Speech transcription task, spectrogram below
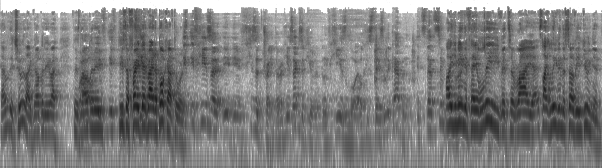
that would be true. Like nobody, there's well, nobody. If, if, he's if, afraid they'd write a book afterwards. If, he's a if he's a traitor, he's executed, and if he's loyal, he stays in the cabinet. It's that simple. Oh, you right? mean if they leave, it's a riot? It's like leaving the Soviet Union.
